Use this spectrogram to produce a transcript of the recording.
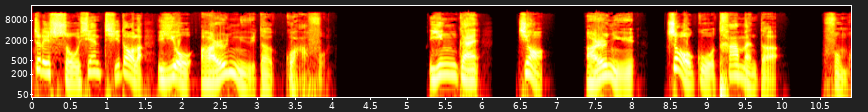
这里首先提到了有儿女的寡妇，应该叫儿女。照顾他们的父母，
